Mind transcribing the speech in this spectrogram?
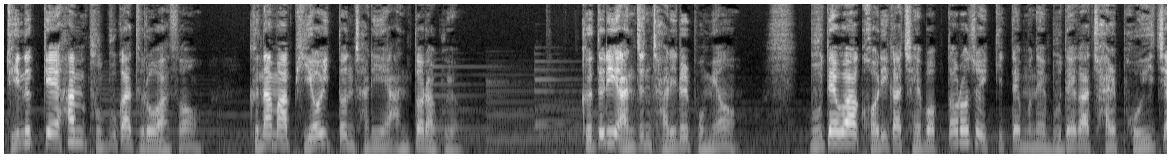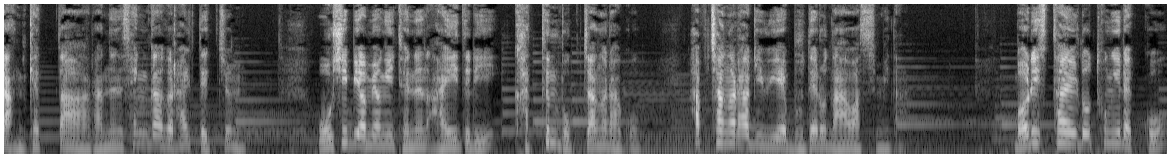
뒤늦게 한 부부가 들어와서 그나마 비어있던 자리에 앉더라고요. 그들이 앉은 자리를 보며 무대와 거리가 제법 떨어져 있기 때문에 무대가 잘 보이지 않겠다라는 생각을 할 때쯤 50여 명이 되는 아이들이 같은 복장을 하고 합창을 하기 위해 무대로 나왔습니다. 머리 스타일도 통일했고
